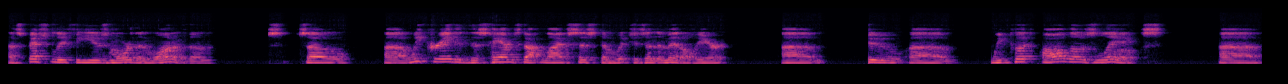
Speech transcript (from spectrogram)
especially if you use more than one of them. So uh, we created this hams.live system, which is in the middle here, um, to um, we put all those links uh,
